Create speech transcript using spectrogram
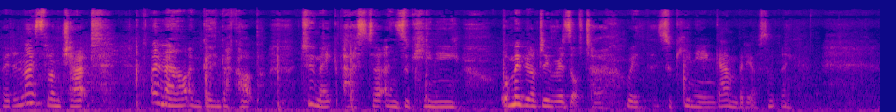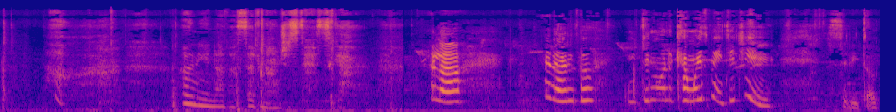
We had a nice long chat and now I'm going back up to make pasta and zucchini, or maybe I'll do risotto with zucchini and gamberi or something. Oh, only another 700 stairs to go. Hello. Hello, little. You didn't want to come with me, did you? Silly dog.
